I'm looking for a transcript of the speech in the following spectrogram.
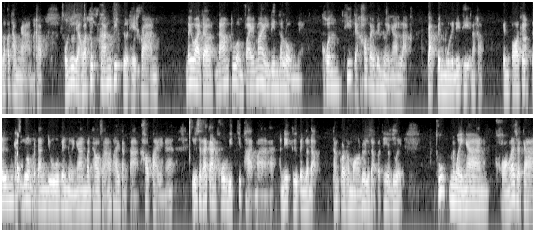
แล้วก็ทำงานนะครับ ผมยกอย่างว่าทุกครั้งที่เกิดเหตุการณ์ ไม่ว่าจะน้ำท่วมไฟไหม้ดินถล่มเนี่ย คนที่จะเข้าไปเป็นหน่วยงานหลักกับเป็นมูลนิธินะครับ เป็นปอเต็กตึงร่วมกตันยูเป็นหน่วยงานบรรเทาสาธารณภัยต่างๆ เข้าไปนะหรือสถานการณ์โควิดที่ผ่านมาอันนี้คือเป็นระดับทั้งกรทมด้วยระดับประเทศด้วย ทุกหน่วยงานของราชการ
